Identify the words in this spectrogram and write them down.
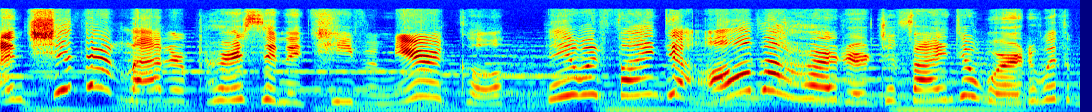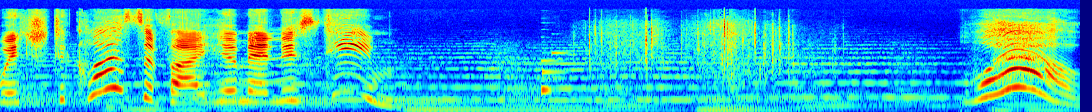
And should that latter person achieve a miracle, they would find it all the harder to find a word with which to classify him and his team. Wow!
